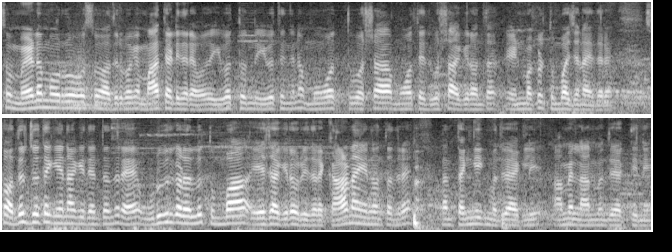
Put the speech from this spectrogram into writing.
ಸೊ ಮೇಡಮ್ ಅವರು ಸೊ ಅದ್ರ ಬಗ್ಗೆ ಮಾತಾಡಿದ್ದಾರೆ. ಅವರು ಇವತ್ತೊಂದು ಇವತ್ತಿನ ದಿನ ಮೂವತ್ತು ವರ್ಷ ಮೂವತ್ತೈದು ವರ್ಷ ಆಗಿರೋಂಥ ಹೆಣ್ಮಕ್ಳು ತುಂಬ ಜನ ಇದ್ದಾರೆ. ಸೊ ಅದ್ರ ಜೊತೆಗೆ ಏನಾಗಿದೆ ಅಂತಂದರೆ ಹುಡುಗರುಗಳಲ್ಲೂ ತುಂಬ ಏಜ್ ಆಗಿರೋರು ಇದ್ದಾರೆ. ಕಾರಣ ಏನು ಅಂತಂದರೆ ನನ್ನ ತಂಗಿಗೆ ಮದುವೆ ಆಗಲಿ ಆಮೇಲೆ ನಾನು ಮದುವೆ ಆಗ್ತೀನಿ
